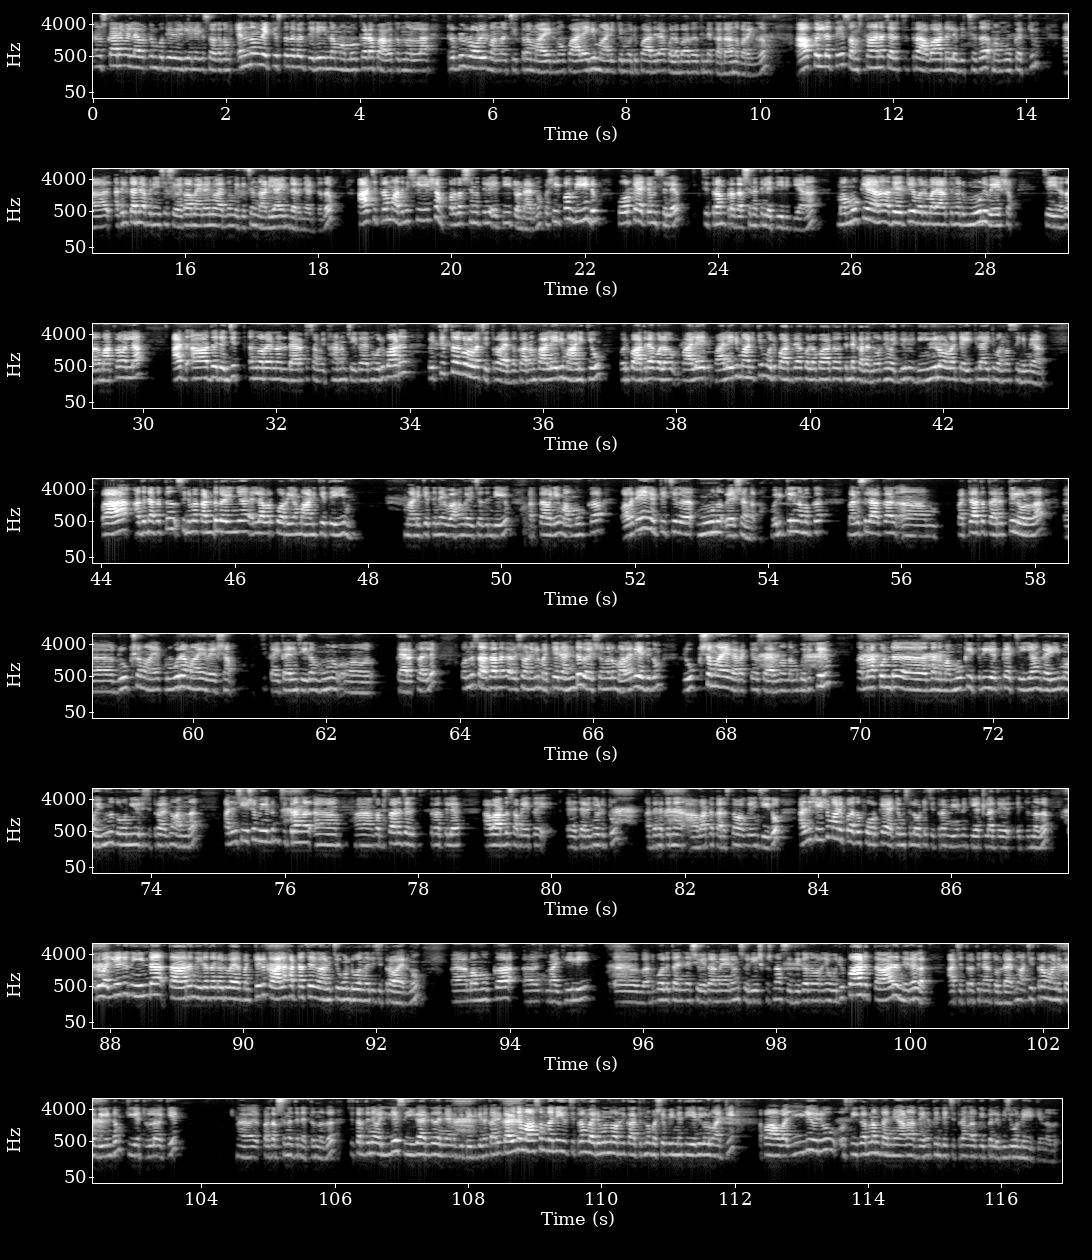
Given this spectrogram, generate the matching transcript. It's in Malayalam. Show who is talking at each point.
Speaker 1: നമസ്കാരം എല്ലാവർക്കും പുതിയ വീഡിയോയിലേക്ക് സ്വാഗതം. എന്നും വ്യത്യസ്തതകൾ തിരിയുന്ന മമ്മൂക്കയുടെ ഭാഗത്തു നിന്നുള്ള ട്രിപ്പിൾ റോളിൽ വന്ന ചിത്രമായിരുന്നു പാലേരി മാണിക്യം ഒരു പാതിര കൊലപാതകത്തിന്റെ കഥ എന്ന് പറയുന്നത്. ആ കൊല്ലത്തെ സംസ്ഥാന ചലച്ചിത്ര അവാർഡ് ലഭിച്ചത് മമ്മൂക്കയ്ക്കും അതിൽ തന്നെ അഭിനയിച്ച ശ്വേതാ മേനോനുമായിരുന്നു മികച്ച നടിയായും തിരഞ്ഞെടുത്തത്. ആ ചിത്രം അതിനുശേഷം പ്രദർശനത്തിൽ എത്തിയിട്ടുണ്ടായിരുന്നു. പക്ഷേ ഇപ്പം വീണ്ടും ഫോർ കെ ഐറ്റംസിൽ ചിത്രം പ്രദർശനത്തിൽ എത്തിയിരിക്കുകയാണ് മമ്മൂക്കയാണ് അദ്ദേഹത്തെ ഒരു മലയാളത്തിൽ ഒരു മൂന്ന് വേഷം ചെയ്യുന്നത്. അത് മാത്രമല്ല അത് അത് രഞ്ജിത്ത് എന്ന് പറയുന്ന ഒരു ഡയറക്ടർ സംവിധാനം ചെയ്തായിരുന്നു. ഒരുപാട് വ്യത്യസ്തതകളുള്ള ചിത്രമായിരുന്നു. കാരണം പാലേരി മാണിക്യവും ഒരു പാതിര കൊല പാലേ പാലേരി മാണിക്യം ഒരു പാതിര കൊലപാതകത്തിന്റെ കഥ എന്ന് പറഞ്ഞാൽ വലിയൊരു നീളമുള്ള ടൈറ്റിലായിട്ട് വന്ന സിനിമയാണ്. അപ്പോൾ ആ അതിനകത്ത് സിനിമ കണ്ടു കഴിഞ്ഞ എല്ലാവർക്കും അറിയാം മാണിക്യത്തെയും മാണിക്യത്തിനെ വിവാഹം കഴിച്ചതിന്റെയും ഭർത്താവിനെയും മമ്മൂക്ക വളരെ ഞെട്ടിച്ച് മൂന്ന് വേഷങ്ങൾ. ഒരിക്കലും നമുക്ക് മനസ്സിലാക്കാൻ പറ്റാത്ത തരത്തിലുള്ള രൂക്ഷമായ ക്രൂരമായ വേഷം കൈകാര്യം ചെയ്ത മൂന്ന് ക്യാരക്ടർ അതിൽ ഒന്ന് സാധാരണ വേഷമാണെങ്കിൽ മറ്റേ രണ്ട് വേഷങ്ങളും വളരെയധികം രൂക്ഷമായ ക്യാരക്ടേഴ്സ് ആയിരുന്നു. നമുക്കൊരിക്കലും നമ്മളെ കൊണ്ട് എന്താണ് മമ്മൂക്ക് ഇത്രയൊക്കെ ചെയ്യാൻ കഴിയുമോ എന്ന് തോന്നിയ ഒരു ചിത്രമായിരുന്നു അന്ന്. അതിനുശേഷം വീണ്ടും ചിത്രങ്ങൾ സംസ്ഥാന ചലച്ചിത്രത്തിൽ അവാർഡ് സമയത്ത് തിരഞ്ഞെടുത്തു. അദ്ദേഹത്തിന് അവാർഡ് കരസ്ഥമാക്കുകയും ചെയ്തു. അതിനുശേഷമാണ് ഇപ്പോൾ അത് ഫോർ കെ ഐറ്റംസിലോട്ട് ചിത്രം വീണ്ടും തിയേറ്ററിൽ എത്തുന്നത്. ഒരു വലിയൊരു നീണ്ട താരനിര തന്നെ ഒരു മറ്റൊരു കാലഘട്ടത്തെ കാണിച്ചു കൊണ്ടുവന്ന ഒരു ചിത്രമായിരുന്നു. മമ്മൂക്ക മൈഥിലി അതുപോലെ തന്നെ ശ്വേതാമേനോൻ സുരേഷ് കൃഷ്ണ സിദ്ദിഖ എന്ന് പറഞ്ഞ ഒരുപാട് താരനിരകൾ ആ ചിത്രത്തിനകത്തുണ്ടായിരുന്നു. ആ ചിത്രമാണ് ഇപ്പോൾ വീണ്ടും തിയേറ്ററിലേക്ക് പ്രദർശനത്തിന് എത്തുന്നത് ചിത്രത്തിന് വലിയ സ്വീകാര്യത തന്നെയാണ് കിട്ടിയിരിക്കുന്നത്. കാര്യം കഴിഞ്ഞ മാസം തന്നെ ഇത് ചിത്രം വരുമെന്ന് പറഞ്ഞ് കാത്തിരുന്നു. പക്ഷേ പിന്നെ തീയതികൾ മാറ്റി. അപ്പോൾ വലിയൊരു സ്വീകരണം തന്നെയാണ് അദ്ദേഹത്തിന്റെ ചിത്രങ്ങൾക്ക് ഇപ്പോൾ ലഭിച്ചുകൊണ്ടേയിരിക്കുന്നത്.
